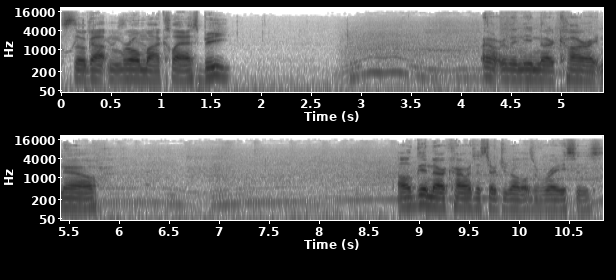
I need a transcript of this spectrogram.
Still got roll my class B. I don't really need another car right now. I'll get another car once I start doing all those races.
